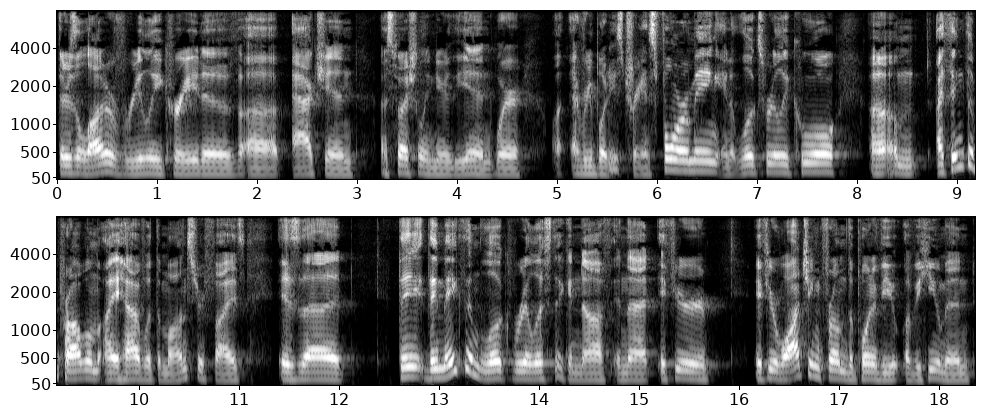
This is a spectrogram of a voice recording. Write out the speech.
there's a lot of really creative uh, action, especially near the end, where uh, everybody's transforming and it looks really cool. Um, I think the problem I have with the monster fights is that they they make them look realistic enough in that if you're if you're watching from the point of view of a human,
